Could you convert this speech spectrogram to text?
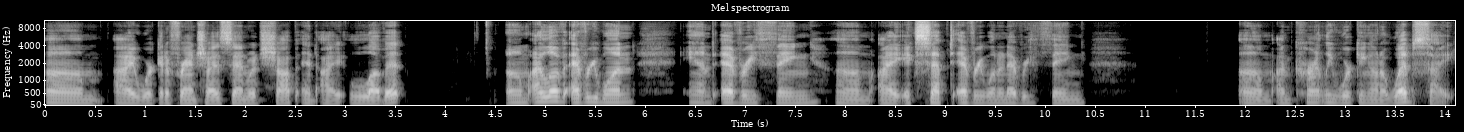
Um, I work at a franchise sandwich shop and I love it. Um, I love everyone and everything. Um, I accept everyone and everything. Um, I'm currently working on a website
